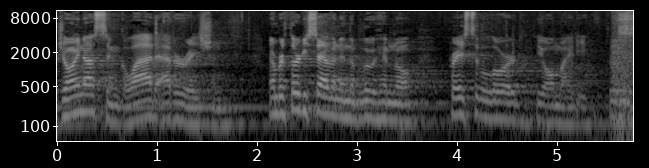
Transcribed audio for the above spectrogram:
Join us in glad adoration. Number 37 in the blue hymnal, Praise to the Lord, the Almighty. Please.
